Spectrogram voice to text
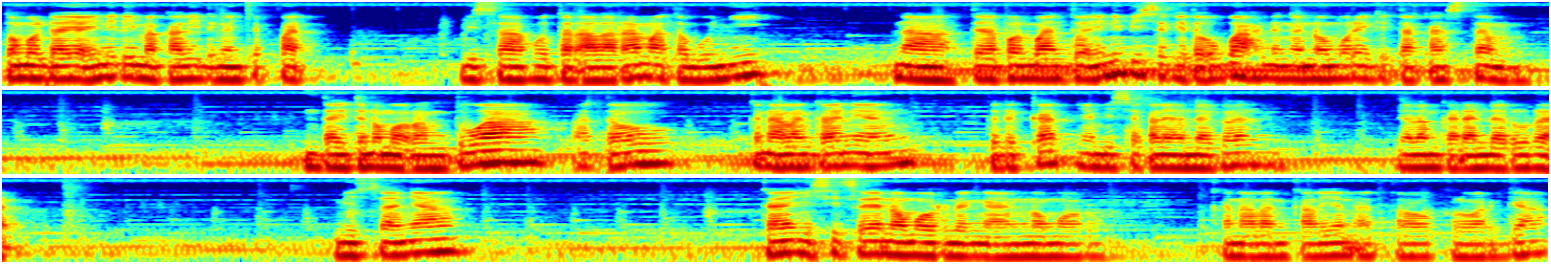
tombol daya ini lima kali dengan cepat. Bisa putar alarm atau bunyi. Nah, telepon bantuan ini bisa kita ubah dengan nomor yang kita custom. Entah itu nomor orang tua atau kenalan kalian yang terdekat yang bisa kalian andalkan dalam keadaan darurat. Misalnya, kalian isi saya nomor dengan nomor kenalan kalian atau keluarga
